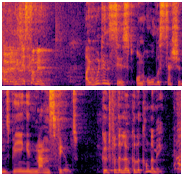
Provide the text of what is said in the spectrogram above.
Oh no, he's just come in. I would insist on all the sessions being in Mansfield. Good for the local economy. oh,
